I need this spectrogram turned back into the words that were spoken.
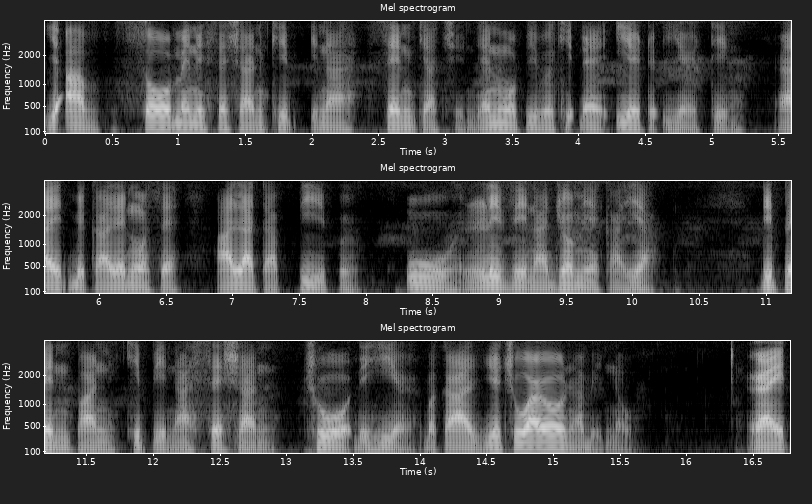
you have so many sessions keep in a St. Catherine. You know people keep their ear to ear thing, right? Because you know say a lot of people who live in a Jamaica here depend upon keeping a session throughout the year because you throw around a bit now. Right?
